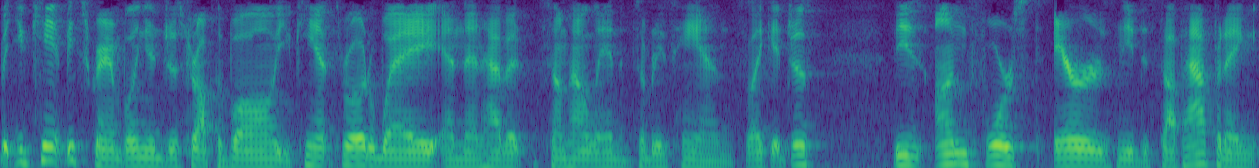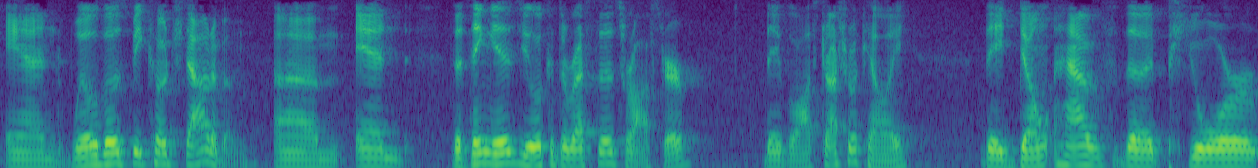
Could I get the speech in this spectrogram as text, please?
But you can't be scrambling and just drop the ball. You can't throw it away and then have it somehow land in somebody's hands. Like it just, these unforced errors need to stop happening. And will those be coached out of him? Um, and the thing is, you look at the rest of this roster, they've lost Joshua Kelly they don't have the pure,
